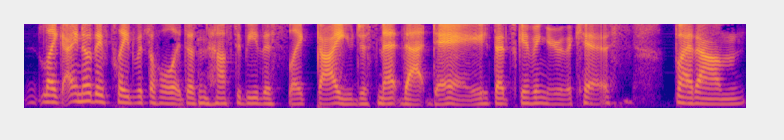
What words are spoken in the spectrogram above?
like I know they've played with the whole. It doesn't have to be this like guy you just met that day that's giving you the kiss, but um,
